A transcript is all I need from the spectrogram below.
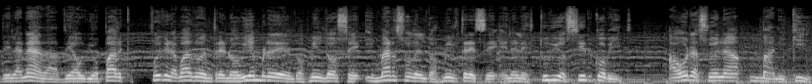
de la nada de Audiopark fue grabado entre noviembre del 2012 y marzo del 2013 en el estudio Circo Beat. Ahora suena Maniquí.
